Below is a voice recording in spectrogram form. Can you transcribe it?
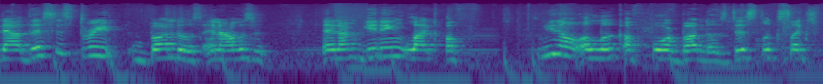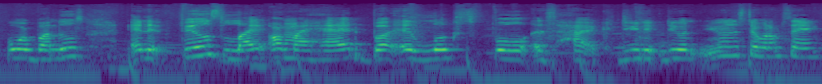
Now this is three bundles and I was and I'm getting like a you know a look of four bundles. This looks like four bundles and it feels light on my head but it looks full as heck. Do you do you, you understand what i'm saying?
